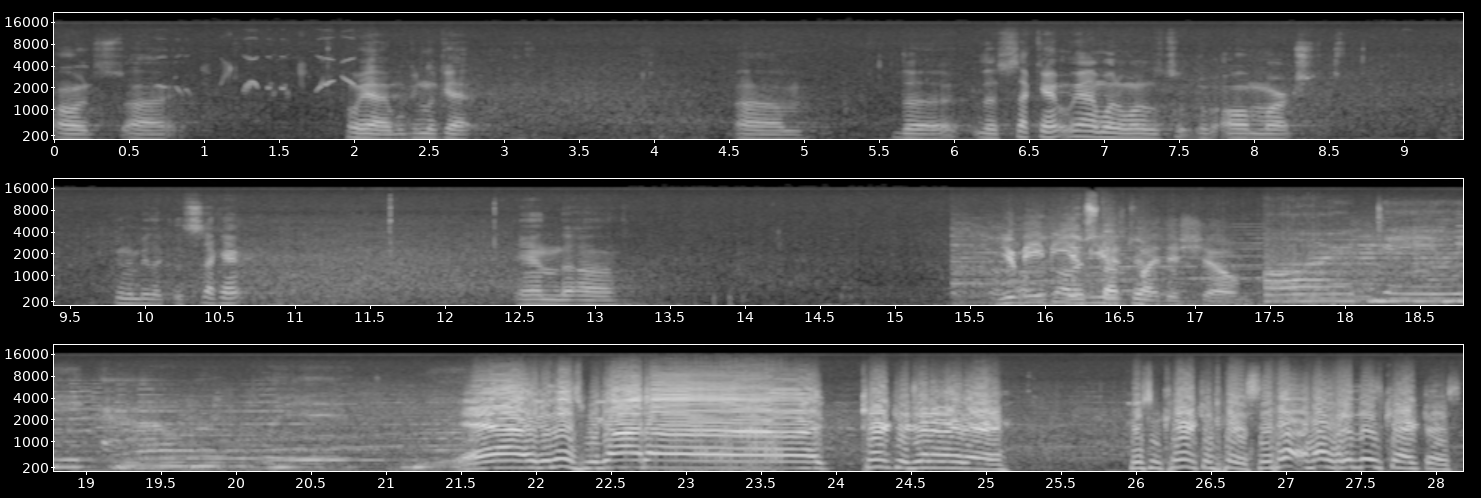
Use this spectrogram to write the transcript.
Oh, it's uh. Oh yeah, we can look at Um, the the second, yeah, one one of those all March. It's gonna be like the second, and uh, You may be other stuff amused too. by this show. Our daily Yeah, look at this. We got a character generator. Here's some characters. what are those characters?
